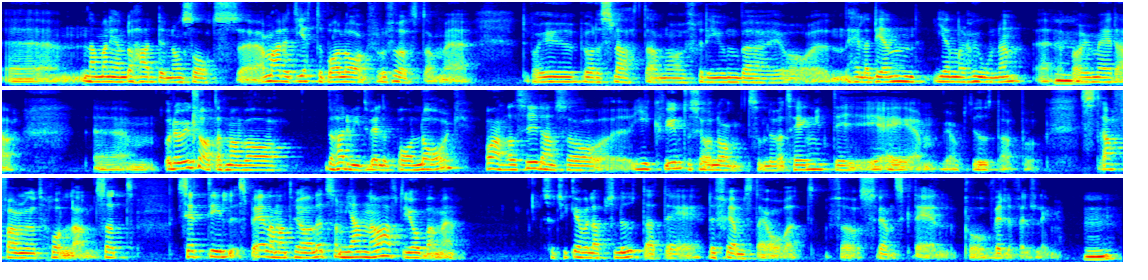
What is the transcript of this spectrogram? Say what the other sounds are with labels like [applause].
Eh, när man ändå hade någon sorts, eh, man hade ett jättebra lag för det första med det var ju både Zlatan och Fredrik Ljungberg och eh, hela den generationen eh, var ju med där. Ehm, och det var ju klart att man var, då hade vi ett väldigt bra lag. Å andra sidan så eh, gick vi ju inte så långt som det var tänkt i, i EM. Vi åkte ut där på straffar mot Holland. Så att sett till spelarmaterialet som Janne har haft att jobba med så tycker jag väl absolut att det är det främsta året för svensk del på väldigt, väldigt länge. Mm.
